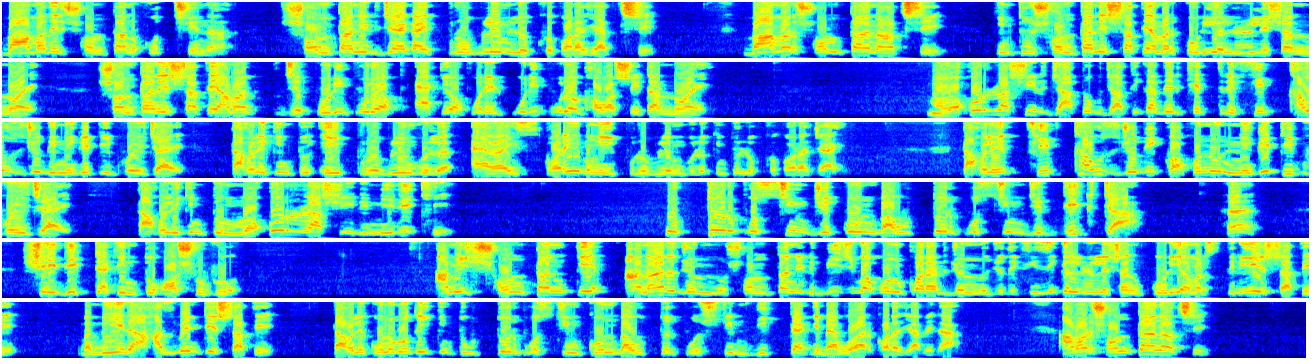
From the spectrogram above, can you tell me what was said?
বা আমাদের সন্তান হচ্ছে না। সন্তানের জায়গায় প্রবলেম লক্ষ্য করা যাচ্ছে বা আমার সন্তান আছে, কিন্তু সন্তানের সাথে আমার কোরিয়াল রিলেশন নয়। সন্তানের সাথে আমার যে পরিপূরক, একে অপরের পরিপূরক হওয়া সেটা নয়। মকর রাশির জাতক জাতিকাদের ক্ষেত্রে ফিফথ হাউস যদি নেগেটিভ হয়ে যায় তাহলে কিন্তু এই প্রবলেমগুলো অ্যারাইজ করে এবং এই প্রবলেমগুলো কিন্তু লক্ষ্য করা যায়। তাহলে ফিফথ হাউস যদি কখনো নেগেটিভ হয়ে যায়, তাহলে কিন্তু মকর রাশির নিরিখে উত্তর পশ্চিম যে কোণ বা উত্তর পশ্চিম যে দিকটা হ্যাঁ সেই দিকটা কিন্তু অশুভ। আমি সন্তানকে আনার জন্য, সন্তানের বীজ বপন করার জন্য যদি ফিজিক্যাল রিলেশন করি আমার স্ত্রীর সাথে বা মেয়েরা হাজবেন্ডের সাথে তাহলে কোনো মতেই কিন্তু উত্তর পশ্চিম কোণ বা উত্তর পশ্চিম দিকটাকে ব্যবহার করা যাবে না। আমার সন্তান আছে,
